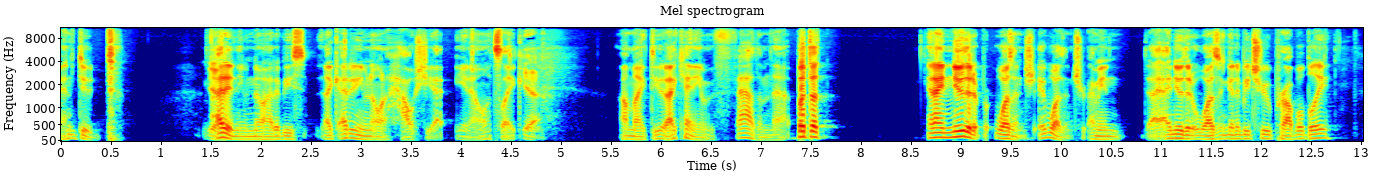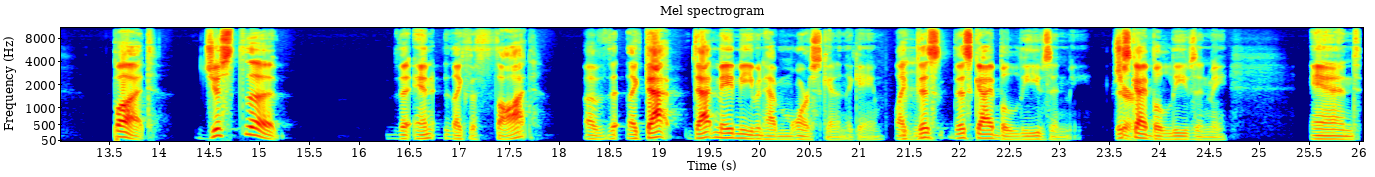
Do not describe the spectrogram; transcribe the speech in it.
And dude, Yeah. I didn't even know how to be like I didn't even own a house yet. You know, it's like Yeah. I'm like, dude, I can't even fathom that. But the and I knew that it wasn't it wasn't true. I mean, I knew that it wasn't going to be true probably, but just the the en- like the thought of the, like that that made me even have more skin in the game. Like mm-hmm. this this guy believes in me. This Sure. guy believes in me, and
